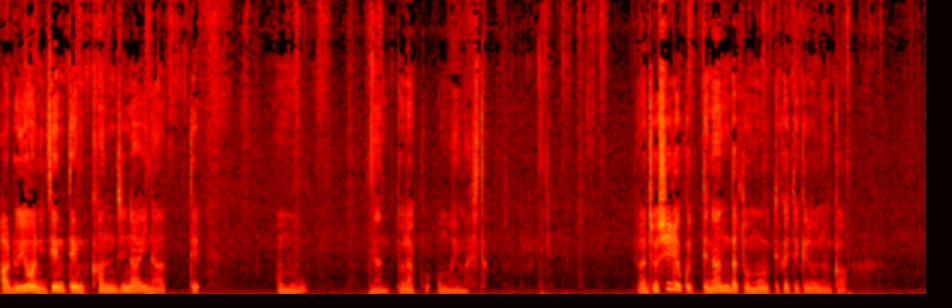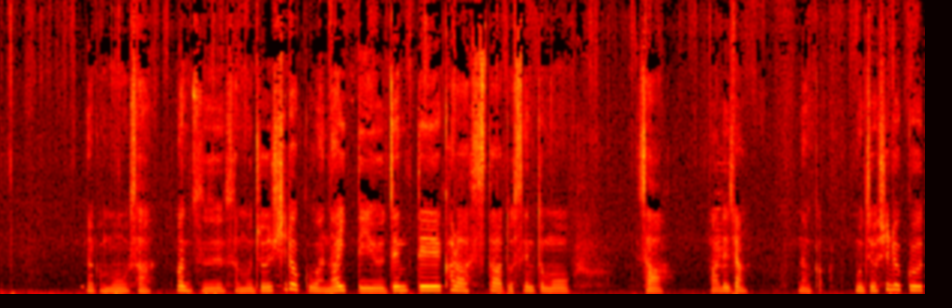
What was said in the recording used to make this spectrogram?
あるように全然感じないなって思う。なんとなく思いました。だから女子力って何だと思うって書いてるけどなんかなんかもうさまずさもう女子力はないっていう前提からスタートせんともさあれじゃん。なんかもう女子力っ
